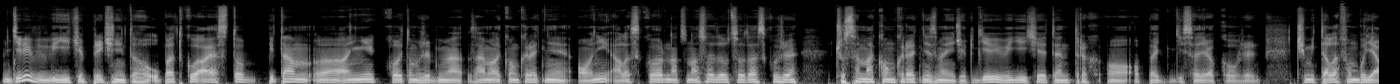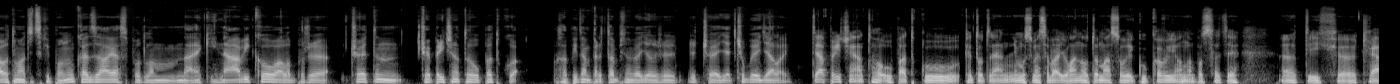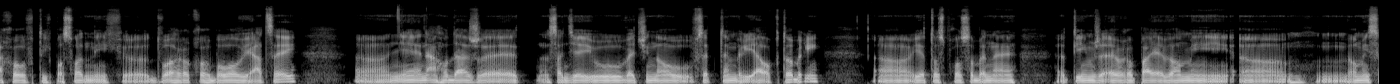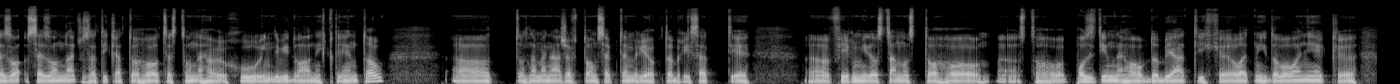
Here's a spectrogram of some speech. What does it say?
Kde vy vidíte príčiny toho úpadku? A ja sa to pýtam e, ani nie kvôli tomu, že by ma zaujímali konkrétne oni, ale skôr na tú nasledujúcu otázku, že čo sa má konkrétne zmeniť? Že kde vy vidíte ten trh o, o 5-10 rokov? Že či mi telefón bude automaticky ponúkať zájazd podľa nejakých návykov, alebo že čo je, ten, čo je príčina toho úpadku sa pýtam preto, aby sme vedeli, že, že čo, je, čo bude ďalej. Tá príčina toho úpadku, keď to teda nemusíme sa baviť len o Tomasovi Kukovi, on v podstate e, tých e, krachov v tých posledných e, dvoch rokoch bolo viacej. Nie je náhoda, že sa dejú väčšinou v septembri a oktobri. Je to spôsobené tým, že Európa je veľmi, veľmi sezónna, čo sa týka toho cestovného ruchu individuálnych klientov. To znamená, že v tom septembri, oktobri sa tie firmy dostanú z toho, e, z toho pozitívneho obdobia tých e, letných dovoleniek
